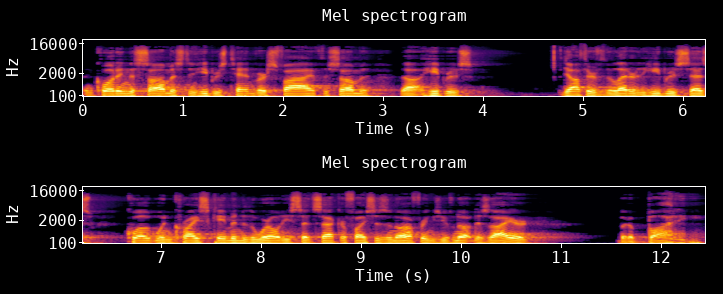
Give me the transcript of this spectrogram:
And quoting the psalmist in Hebrews 10, verse 5, the psalmist, the Hebrews, the author of the letter to the Hebrews says, quote, when Christ came into the world, he said, sacrifices and offerings you have not desired, but a body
